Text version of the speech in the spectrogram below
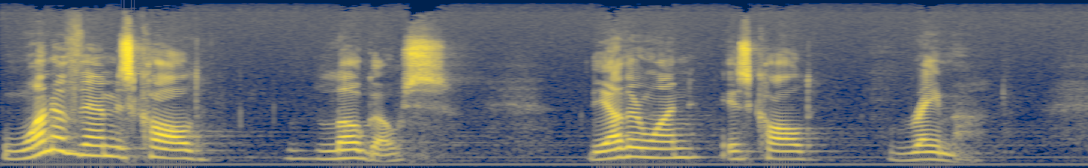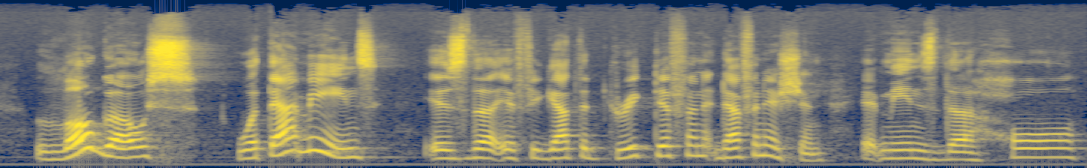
One of them is called logos, the other one is called rhema. Logos, what that means is the, if you got the Greek defin- definition, it means the whole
